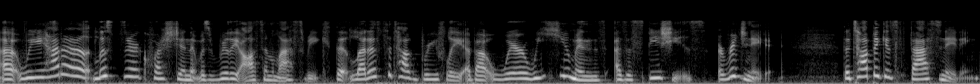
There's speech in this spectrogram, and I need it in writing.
Uh, we had a listener question that was really awesome last week that led us to talk briefly about where we humans as a species originated. The topic is fascinating,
